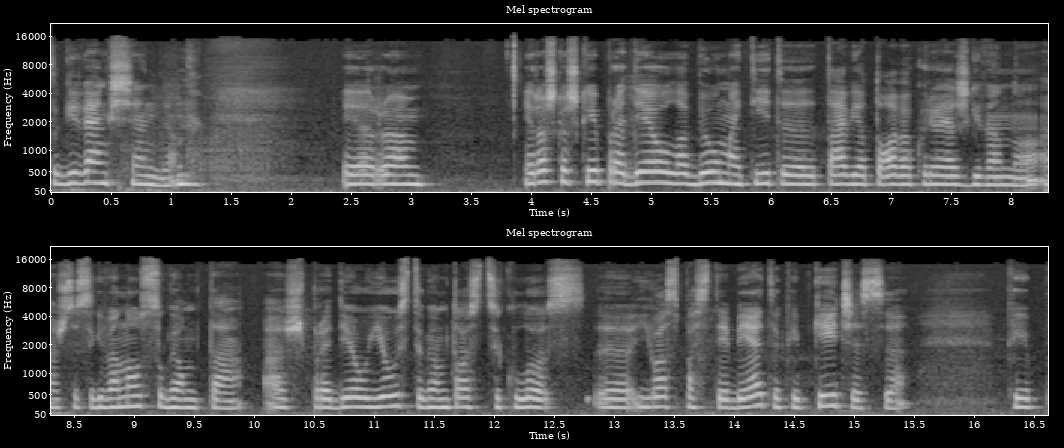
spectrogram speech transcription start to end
tu gyvenk šiandien. Ir, ir aš kažkaip pradėjau labiau matyti tą vietovę, kurioje aš gyvenu. Aš susigyvenau su gamta, aš pradėjau jausti gamtos ciklus, e, juos pastebėti, kaip keičiasi kaip,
